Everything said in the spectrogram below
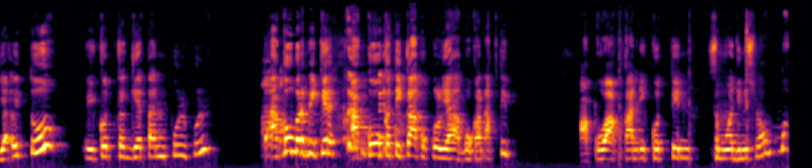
Yaitu ikut kegiatan pul-pul. Aku berpikir aku ketika aku kuliah aku akan aktif. Aku akan ikutin semua jenis lomba.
